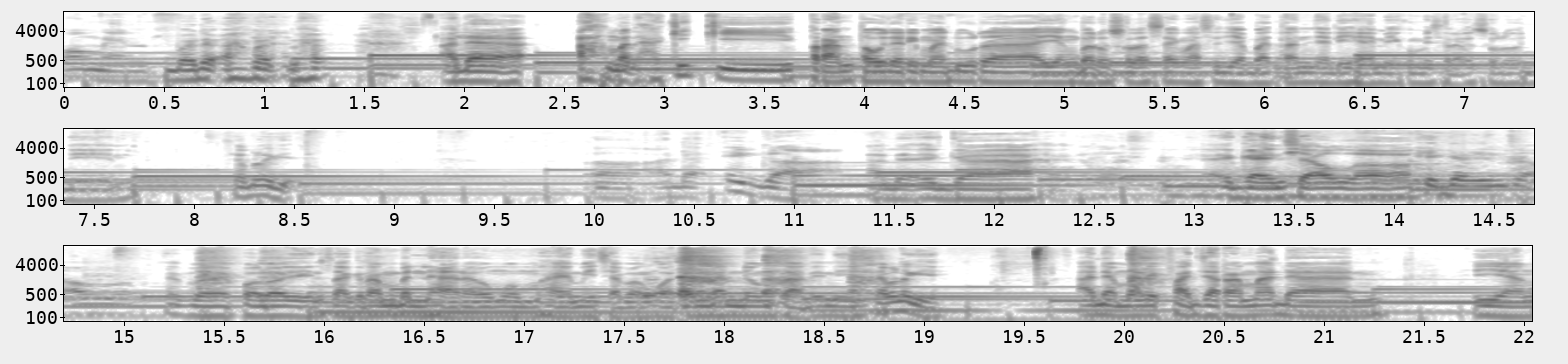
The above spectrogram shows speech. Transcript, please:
Omen. Bodo amat lah. Ada Ahmad Hakiki, perantau dari Madura yang baru selesai masa jabatannya di HMI Komisaris Usuluddin. Siapa lagi? Eh, ada Ega. Ada Ega. Ega insya Allah. Ega insya Allah. Boleh follow di Instagram Bendahara Umum HMI Cabang Kabupaten Bandung saat ini. Siapa lagi? Ada Malik Fajar Ramadan yang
